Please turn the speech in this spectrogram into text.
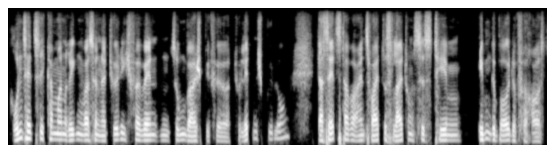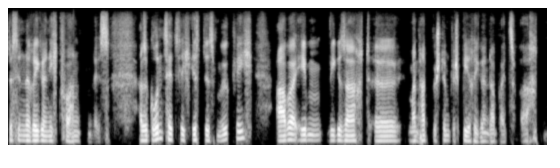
Grundsätzlich kann man Regenwasser natürlich verwenden, zum Beispiel für Toilettenspülung. Das setzt aber ein zweites Leitungssystem im Gebäude voraus, das in der Regel nicht vorhanden ist. Also grundsätzlich ist es möglich, aber eben, wie gesagt, äh, man hat bestimmte Spielregeln dabei zu beachten.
